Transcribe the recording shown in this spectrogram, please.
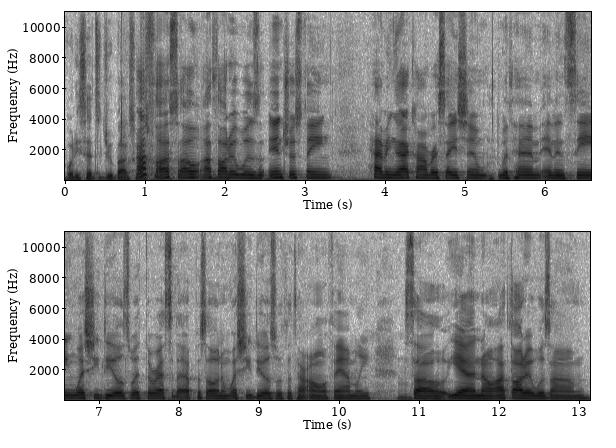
what he said to Jukebox? I thought so. I thought it was interesting having that conversation with him and then seeing what she deals with the rest of the episode and what she deals with with her own family. So yeah, no, I thought it was um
